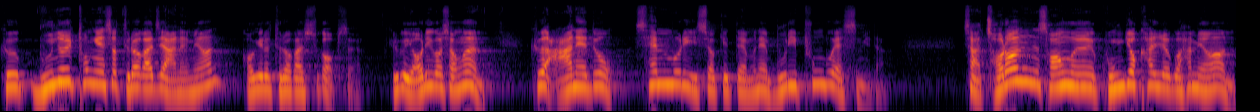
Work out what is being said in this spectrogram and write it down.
그 문을 통해서 들어가지 않으면 거기를 들어갈 수가 없어요. 그리고 여리고성은 그 안에도 샘물이 있었기 때문에 물이 풍부했습니다. 자, 저런 성을 공격하려고 하면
